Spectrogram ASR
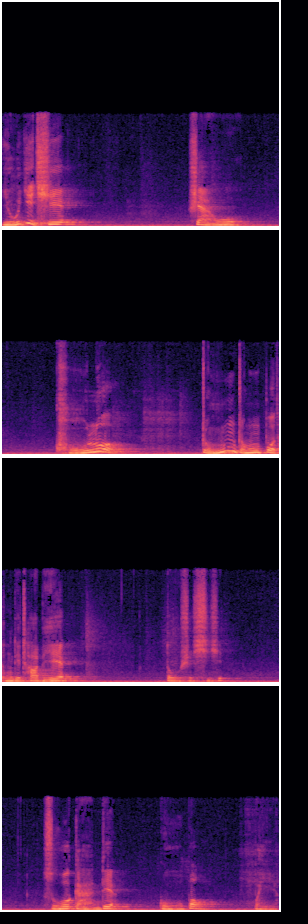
有一切善恶、苦乐种种不同的差别，都是习性所感的果报不一样。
